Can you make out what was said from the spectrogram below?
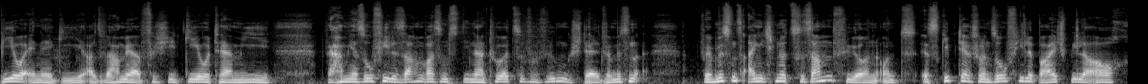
Bioenergie. Also wir haben ja verschiedene Geothermie. Wir haben ja so viele Sachen, was uns die Natur zur Verfügung stellt. Wir müssen, wir müssen es eigentlich nur zusammenführen. Und es gibt ja schon so viele Beispiele auch,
